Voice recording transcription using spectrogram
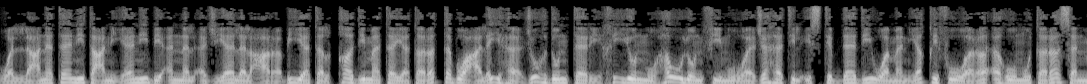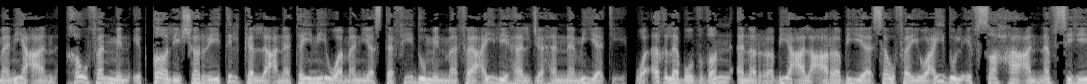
واللعنتان تعنيان بأن الأجيال العربية القادمة يترتب عليها جهد تاريخي مهول في مواجهة الاستبداد ومن يقف وراءه متراسا منيعا، خوفا من إبطال شر تلك اللعنتين ومن يستفيد من مفاعيلها الجهنمية، وأغلب الظن أن الربيع العربي سوف يعيد الإفصاح عن نفسه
